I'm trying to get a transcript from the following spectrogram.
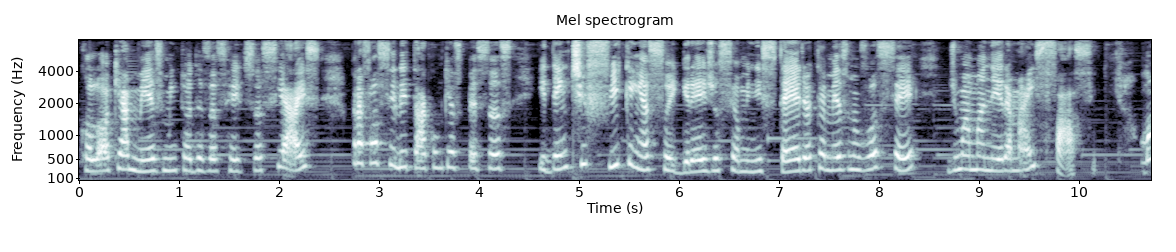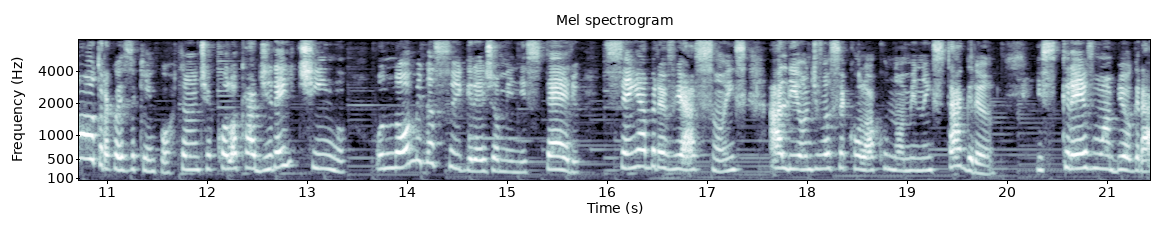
coloque a mesma em todas as redes sociais para facilitar com que as pessoas identifiquem a sua igreja, o seu ministério, até mesmo você, de uma maneira mais fácil. Uma outra coisa que é importante é colocar direitinho o nome da sua igreja ou ministério sem abreviações ali onde você coloca o nome no Instagram. Escreva uma biografia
